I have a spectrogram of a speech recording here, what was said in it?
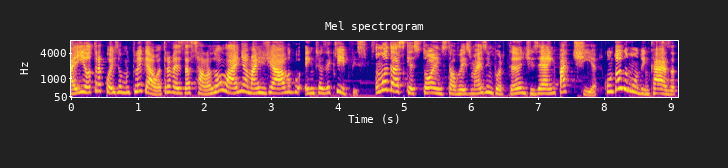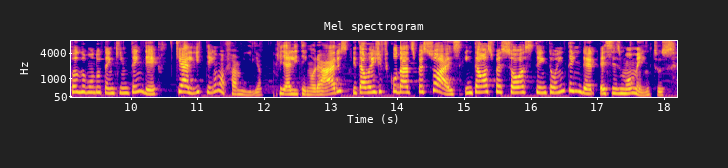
Aí, outra coisa muito legal, através das salas online há mais diálogo entre as equipes. Uma das questões, talvez mais importantes, é a empatia. Com todo mundo em casa, todo mundo tem que entender que ali tem uma família, que ali tem horários e talvez dificuldades pessoais. Então as pessoas tentam entender esses momentos.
